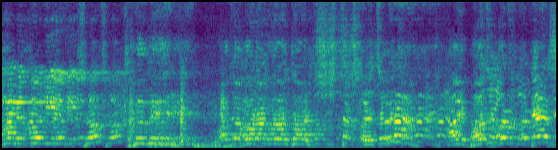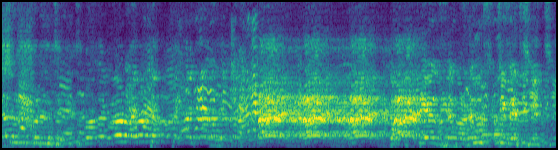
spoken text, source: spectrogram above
ভাবে গলিয়ে দিছ তুমি ভজ করার চেষ্টা করেছ না? আমি ভজ করার শুরু করে। দিয়েছি দুষ্টি বেশি।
